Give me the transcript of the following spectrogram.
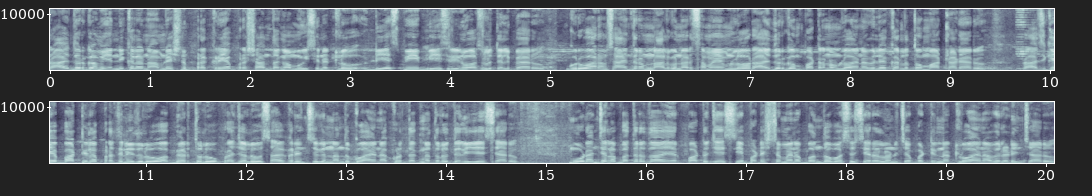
రాయదుర్గం ఎన్నికల నామినేషన్ ప్రక్రియ ప్రశాంతంగా ముగిసినట్లు డీఎస్పీ బి శ్రీనివాసులు తెలిపారు. గురువారం సాయంత్రం నాలుగున్నర సమయంలో రాయదుర్గం పట్టణంలో ఆయన విలేకరులతో మాట్లాడారు. రాజకీయ పార్టీల ప్రతినిధులు అభ్యర్థులు ప్రజలు సహకరించినందుకు ఆయన కృతజ్ఞతలు తెలియజేశారు. మూడంచెల భద్రత ఏర్పాటు చేసి పటిష్టమైన బందోబస్తు చర్యలను చేపట్టినట్లు ఆయన వెల్లడించారు.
